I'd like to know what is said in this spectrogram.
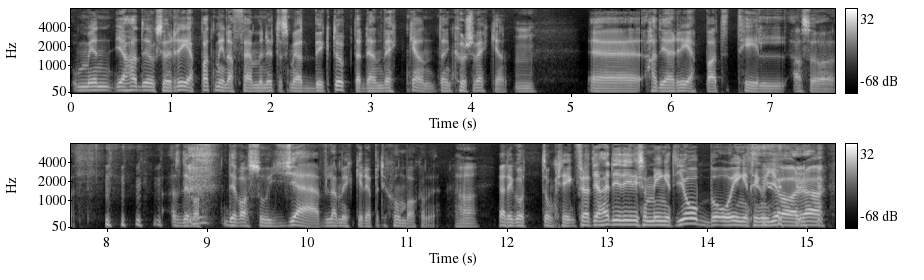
men jag hade också repat mina fem minuter som jag hade byggt upp där den veckan, den kursveckan. Mm. eh, hade jag repat till, alltså, alltså det, var, det var så jävla mycket repetition bakom det. Ja. Jag hade gått omkring, för att jag hade liksom inget jobb och ingenting att göra.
